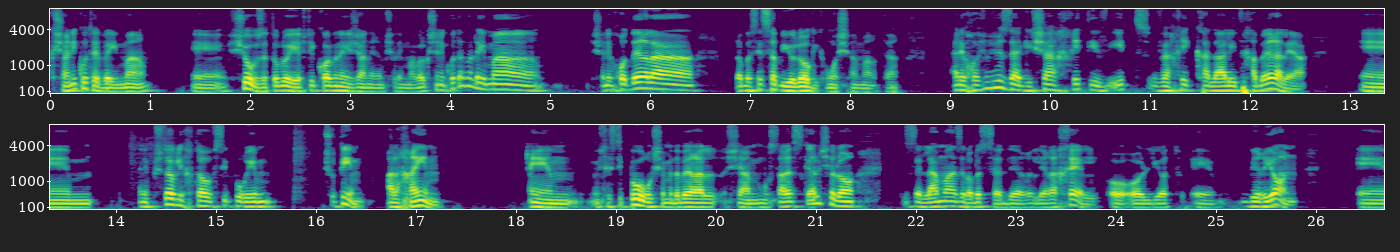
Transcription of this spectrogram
כשאני כותב אימה, אה, שוב, זה תלוי, יש לי כל מיני ז'אנרים של אימה, אבל כשאני כותב על אימה, כשאני חודר לבסיס הביולוגי, כמו שאמרת, אני חושב שזו הגישה הכי טבעית והכי קלה להתחבר אליה. אמ, אני פשוט אוהב לכתוב סיפורים פשוטים על החיים. אמ, יש לי סיפור שמדבר על שהמוסר השכל שלו זה למה זה לא בסדר לרחל או, או להיות אה, בריון. אה,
